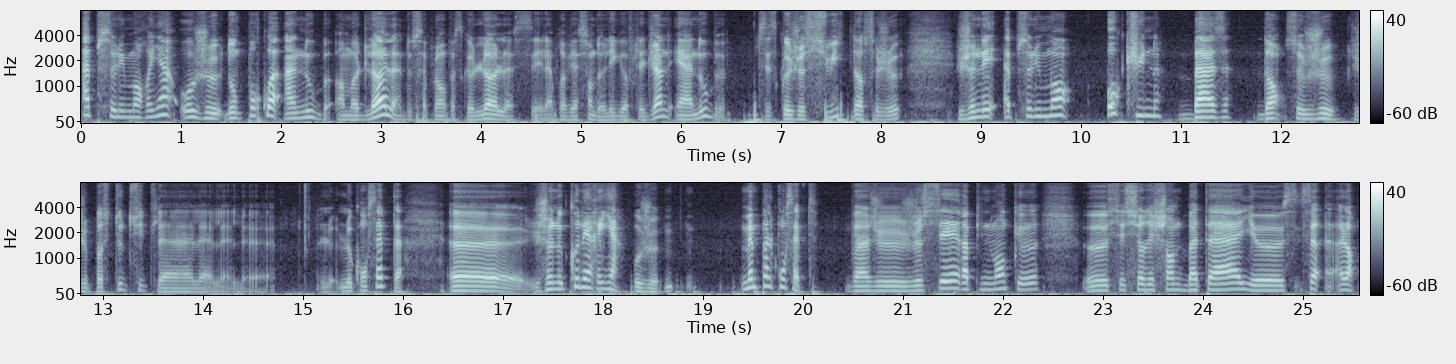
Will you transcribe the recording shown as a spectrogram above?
absolument rien au jeu. Donc pourquoi un noob en mode LOL Tout simplement parce que LOL c'est l'abréviation de League of Legends et un noob c'est ce que je suis dans ce jeu. Je n'ai absolument aucune base dans ce jeu. Je pose tout de suite le, concept. Euh, je ne connais rien au jeu. Même pas le concept. Ben, je, sais rapidement que euh, c'est sur des champs de bataille. alors,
